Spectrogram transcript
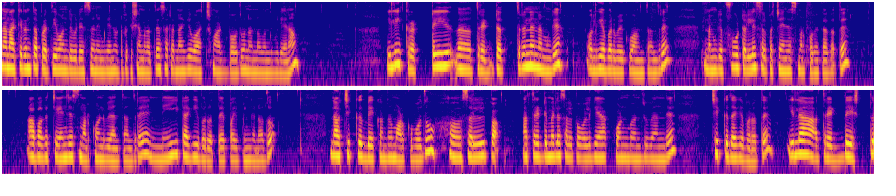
ನಾನು ಹಾಕಿರೋಂಥ ಪ್ರತಿಯೊಂದು ವೀಡಿಯೋಸು ನಿಮಗೆ ನೋಟಿಫಿಕೇಷನ್ ಬರುತ್ತೆ. ಸಡನ್ನಾಗಿ ವಾಚ್ ಮಾಡ್ಬೋದು ನನ್ನ ಒಂದು ವಿಡಿಯೋನ ಇಲ್ಲಿ ಕರೆಕ್ಟಿ ಥ್ರೆಡ್ ಹತ್ರನೇ ನಮಗೆ ಹೊಲಿಗೆ ಬರಬೇಕು ಅಂತಂದರೆ, ನಮಗೆ ಫೂಟಲ್ಲಿ ಸ್ವಲ್ಪ ಚೇಂಜಸ್ ಮಾಡ್ಕೋಬೇಕಾಗತ್ತೆ. ಆವಾಗ ಚೇಂಜಸ್ ಮಾಡ್ಕೊಂಡ್ವಿ ಅಂತಂದರೆ ನೀಟಾಗಿ ಬರುತ್ತೆ ಪೈಪಿಂಗ್ ಅನ್ನೋದು. ನಾವು ಚಿಕ್ಕದು ಬೇಕಂದ್ರೂ ಮಾಡ್ಕೋಬೋದು. ಸ್ವಲ್ಪ ಆ ಥ್ರೆಡ್ ಮೇಲೆ ಸ್ವಲ್ಪ ಹೊಲಿಗೆ ಹಾಕ್ಕೊಂಡು ಬಂದ್ವಿ ಅಂದರೆ ಚಿಕ್ಕದಾಗೆ ಬರುತ್ತೆ. ಇಲ್ಲ ಥ್ರೆಡ್ ಎಷ್ಟು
